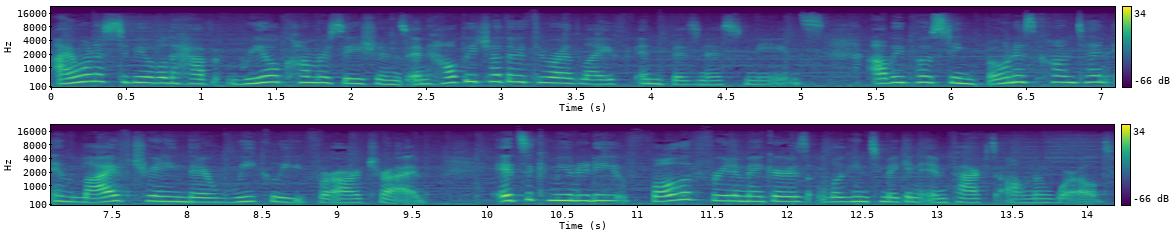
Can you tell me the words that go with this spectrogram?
I want us to be able to have real conversations and help each other through our life and business needs. I'll be posting bonus content and live training there weekly for our tribe. It's a community full of freedom makers looking to make an impact on the world.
